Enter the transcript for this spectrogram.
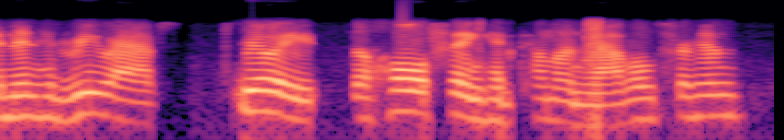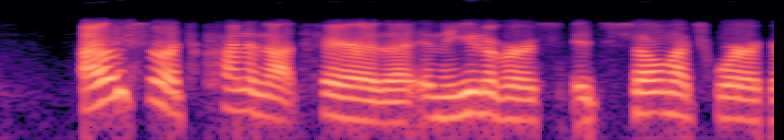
and then had relapsed. Really, the whole thing had come unraveled for him. I always feel it's kind of not fair that in the universe it's so much work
